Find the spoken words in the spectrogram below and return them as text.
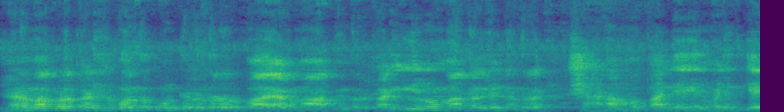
ಹೆಣ್ಮಕ್ಳು ಕಡೆಗೆ ಬಂದು ಕುಂತಿರಂದ್ರೆ ಅವ್ರ ಬಾಯಾಗ ಮಾತು ನಿಂದ್ರೆ ಕಡೆಗೆ ಏನೂ ಮಾತಾಡಲಿಲ್ಲ ಅಂದ್ರೆ ಶಾಣಮ್ಮ, ಬಾಲ್ಯ ಏನು ಮಾಡಿದ್ಕೆ?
